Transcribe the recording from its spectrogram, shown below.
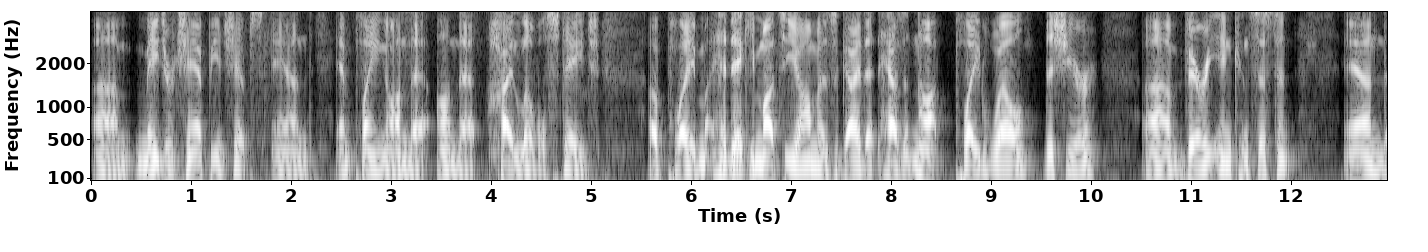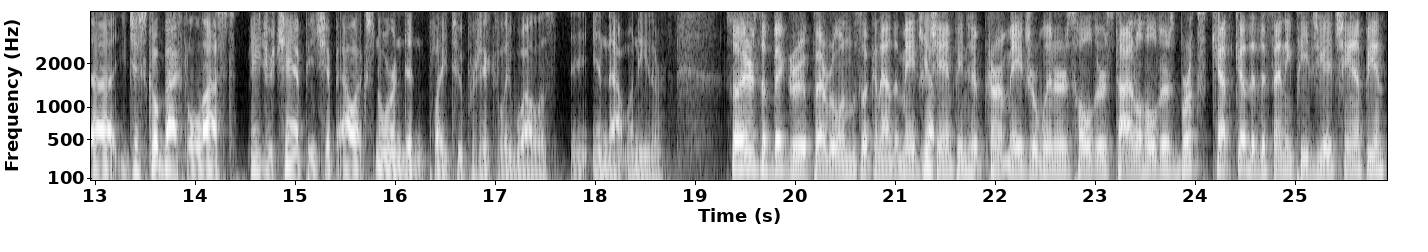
um, major championships and and playing on that on that high level stage. of play. Hideki Matsuyama is a guy that hasn't not played well this year, um, very inconsistent. And uh, you just go back to the last major championship. Alex Noren didn't play too particularly well as, in that one either. So here's the big group everyone's looking at the major Yep. championship, current major winners, holders, title holders. Brooks Koepka, the defending PGA champion.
